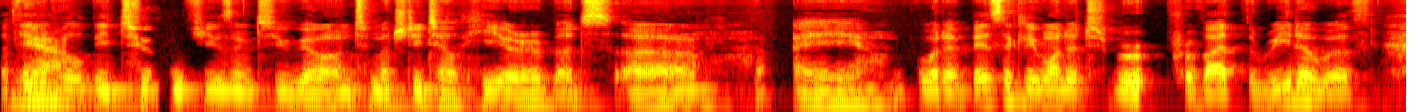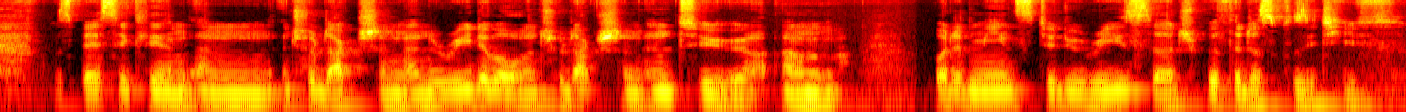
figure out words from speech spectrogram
I think yeah. it will be too confusing to go into much detail here, but uh, I what I basically wanted to provide the reader with was basically an, an introduction and a readable introduction into um, what it means to do research with the dispositif.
